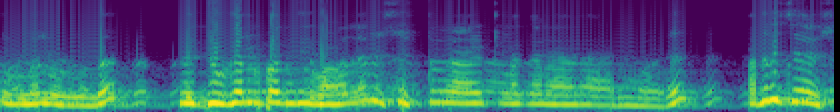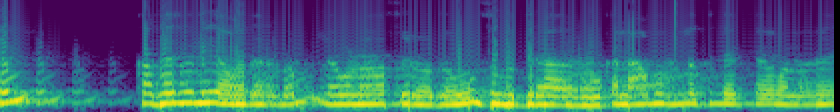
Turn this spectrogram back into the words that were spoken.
തുള്ളലുള്ളത്. ജുഗൽബന്ദി വളരെ വിശിഷ്ടരായിട്ടുള്ള കലാകാരന്മാര്. അതിനുശേഷം കഥകളി അവതരണം ലവണാസുരതവും സുഭദ്രാകരവും കലാമണ്ഡലത്തിലൊക്കെ വളരെ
